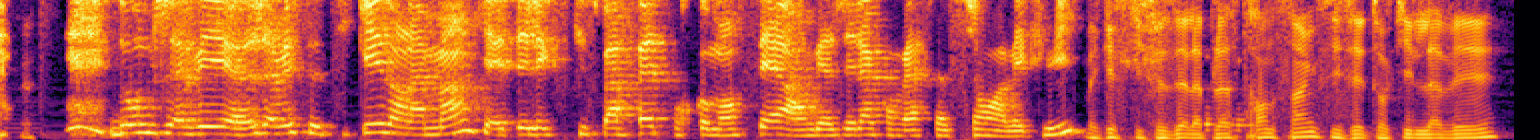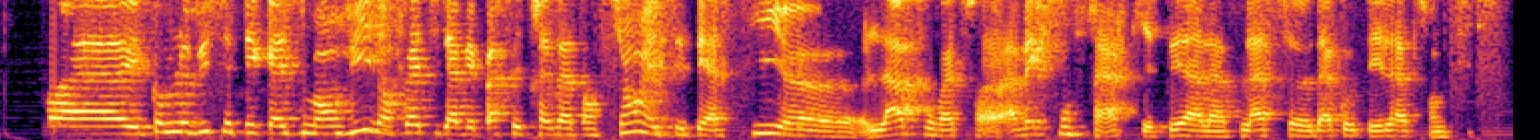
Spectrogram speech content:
donc j'avais j'avais ce ticket dans la main qui a été l'excuse parfaite pour commencer à engager la conversation avec lui. Mais qu'est-ce qu'il faisait à la place 35 si c'est toi qui l'avais? Comme le bus était quasiment vide, en fait, il n'avait pas fait très attention et s'était assis là pour être avec son frère qui était à la place d'à côté, la 36.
